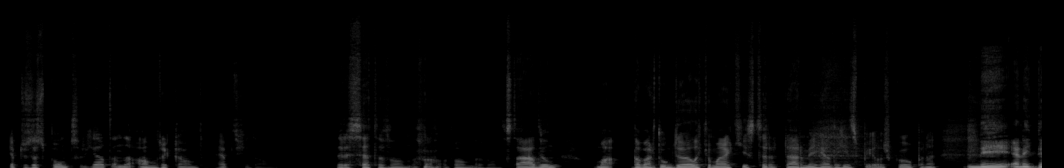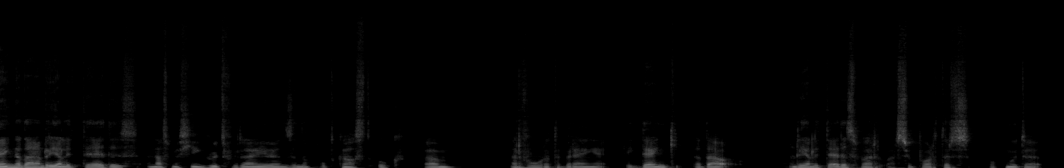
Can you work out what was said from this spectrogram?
Je hebt dus het sponsorgeld, aan de andere kant heb je dan de recetten van, van, van het stadion. Maar dat werd ook duidelijk gemaakt gisteren, daarmee ga je geen spelers kopen. Hè. Nee, en ik denk dat dat een realiteit is. En dat is misschien goed voor dat hier eens in de podcast ook ehm, naar voren te brengen. Ik denk dat dat een realiteit is waar, waar supporters ook moeten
